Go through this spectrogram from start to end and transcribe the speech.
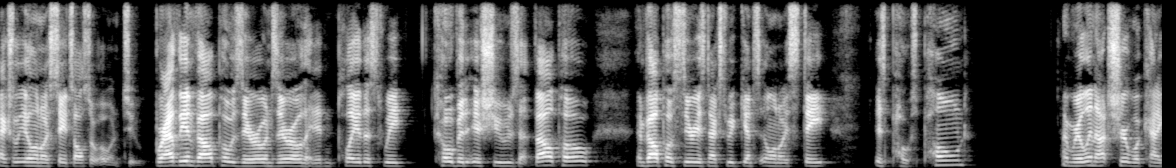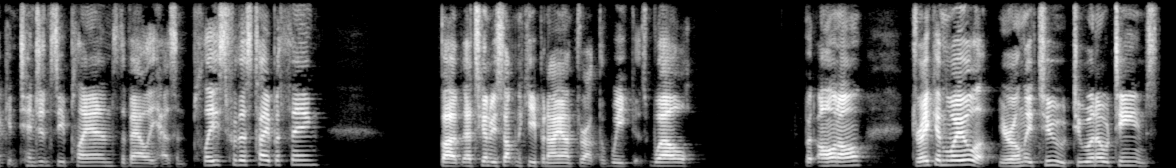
actually, Illinois State's also 0 2. Bradley and Valpo 0 0. They didn't play this week. COVID issues at Valpo. And Valpo series next week against Illinois State is postponed. I'm really not sure what kind of contingency plans the Valley has in place for this type of thing, but that's going to be something to keep an eye on throughout the week as well. But all in all, Drake and Loyola, you're only two 2 0 teams.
